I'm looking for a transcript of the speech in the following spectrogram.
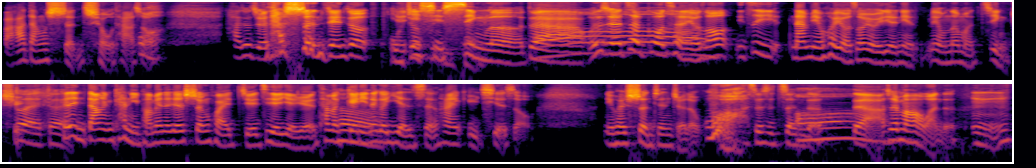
把他当神求他的时候。他就觉得他瞬间就也一起信了，对啊，我就觉得这个过程有时候你自己难免会有时候有一点点没有那么进去，对对。可是你当你看你旁边那些身怀绝技的演员，他们给你那个眼神和语气的时候，你会瞬间觉得哇，这是真的，对啊，所以蛮好玩的，嗯，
